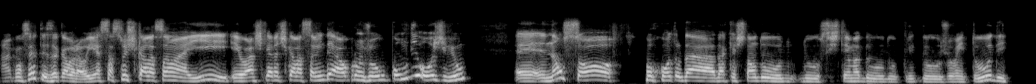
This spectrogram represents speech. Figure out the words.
Ah, com certeza, Cabral. E essa sua escalação aí, eu acho que era a escalação ideal para um jogo como o de hoje, viu? É, não só por conta da, da questão do, do sistema do, do, do Juventude,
